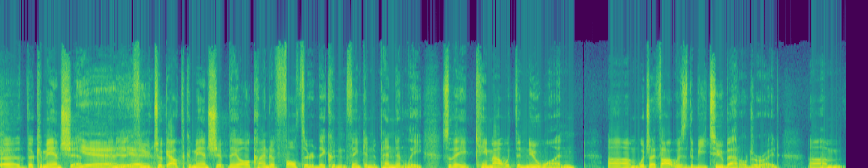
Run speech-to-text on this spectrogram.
uh, the command ship, Yeah, and if yeah. you took out the command ship, they all kind of faltered. They couldn't think independently, so they came out with the new one, um, which I thought was the B2 battle droid. Um,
